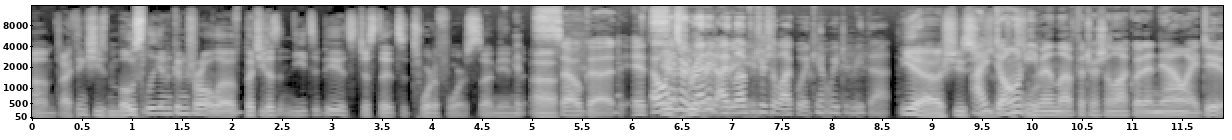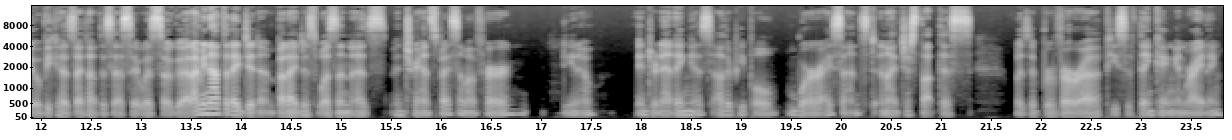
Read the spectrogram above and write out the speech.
um, that I think she's mostly in control of, but she doesn't need to be. It's just that it's a tour de force. I mean, It's uh, so good. It's Oh, I haven't read it. I love. Patricia Lockwood. Can't wait to read that. yeah, she's. I don't even love Patricia Lockwood, and now I do because I thought this essay was so good. I mean, not that I didn't, but I just wasn't as entranced by some of her, you know, interneting as other people were. I sensed, and I just thought this was a bravura piece of thinking and writing.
